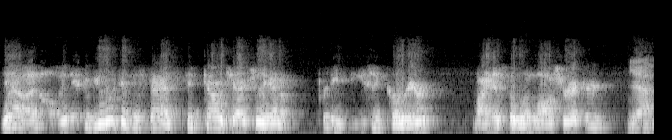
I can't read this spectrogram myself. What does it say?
Yeah, I know. And if you look at the stats, Tim Couch actually had a pretty decent career, minus the win loss record, Yeah.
